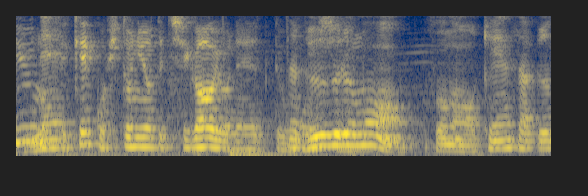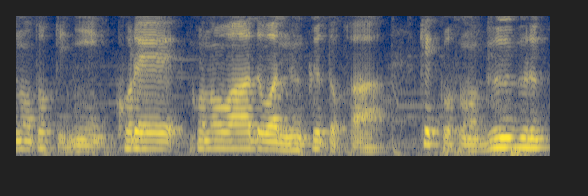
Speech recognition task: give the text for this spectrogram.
いうのってね。結構人によって違うよねってだ思うし、Google もその検索の時にこれこのワードは抜くとか結構その Google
